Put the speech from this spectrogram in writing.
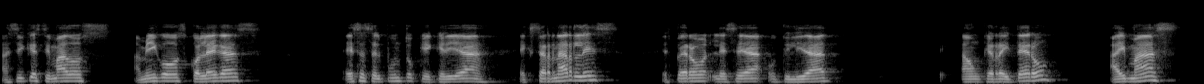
Así que, estimados amigos, colegas, ese es el punto que quería externarles. Espero les sea utilidad, aunque reitero, hay más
